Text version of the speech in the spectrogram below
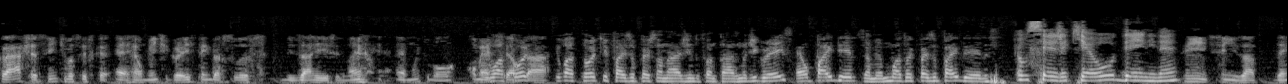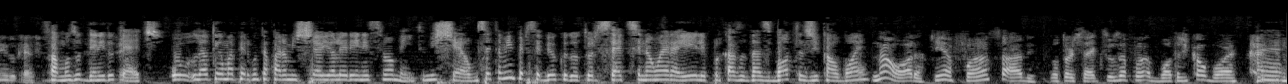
escracha assim que você fica. É, realmente Grace tem das suas bizarrices, mas é muito bom. E o, Comercial ator, da. e o ator que faz o personagem do fantasma de Grace é o pai deles, é o mesmo ator que faz o pai deles. Ou seja, que é o Danny, né? Sim, sim, exato. Danny do Cat. O famoso Danny do Cat. O Léo tem uma pergunta para o Michel e eu lerei nesse momento. Michel, você também percebeu que o Dr. Sexy não era ele por causa das botas de cowboy? Na hora. Quem é fã sabe. Dr. Sex usa fã- bota de cowboy. É.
